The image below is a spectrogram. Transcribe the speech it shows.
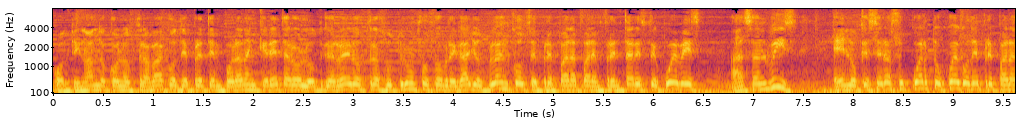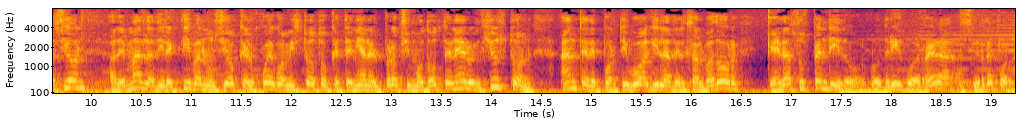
Continuando con los trabajos de pretemporada en Querétaro, los guerreros tras su triunfo sobre Gallos Blancos se prepara para enfrentar este jueves a San Luis en lo que será su cuarto juego de preparación. Además, la directiva anunció que el juego amistoso que tenían el próximo 2 de enero en Houston ante Deportivo Águila del Salvador queda suspendido. Rodrigo Herrera, así reporta.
